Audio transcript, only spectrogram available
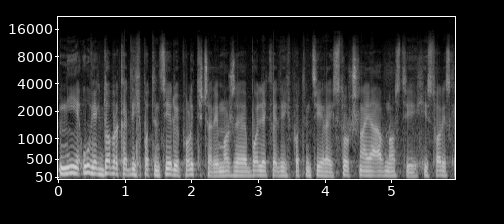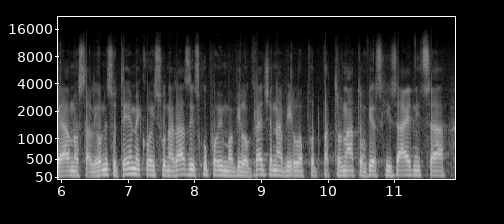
nije uvijek dobro kad ih potencijiraju političari. Možda je bolje kad ih potencijira i stručna javnost i historijska javnost, ali one su teme koje su na raznim skupovima bilo građana, bilo pod patronatom vjerskih zajednica, E,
